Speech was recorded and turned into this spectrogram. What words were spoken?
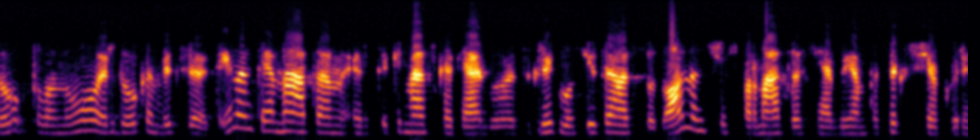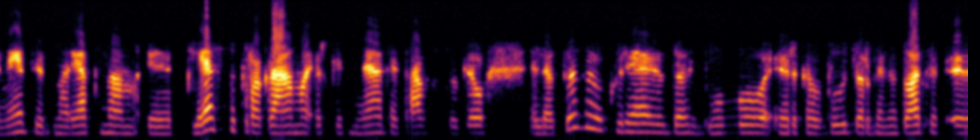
daug planų ir daug ambicijų ateinantiem metam ir tikimės, kad jeigu tikrai klausytojas sudomins šis formatas, jeigu jam patiks šie kūriniai, tai norėtumėm e, plėsti programą ir, kaip minėjote, įtraukti daugiau lietuvių kuriejų darbų ir galbūt organizuoti e,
